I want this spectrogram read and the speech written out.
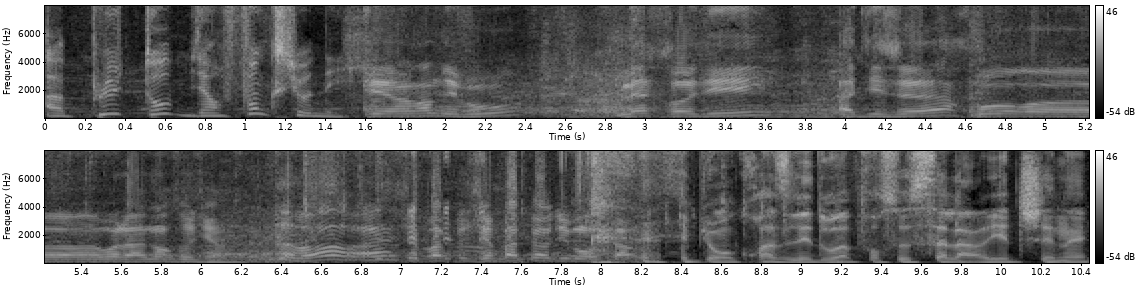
a plutôt bien fonctionné. J'ai un rendez-vous mercredi à 10h pour euh, voilà, un entretien. Ça va, ouais, j'ai pas, pas perdu mon. Et puis on croise les doigts pour ce salarié de Chenet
